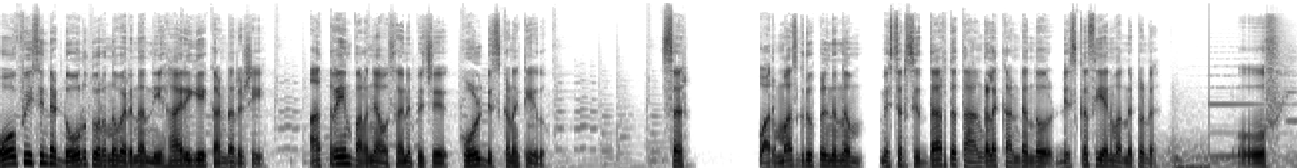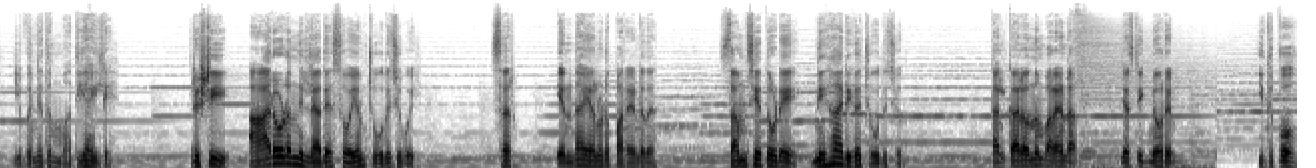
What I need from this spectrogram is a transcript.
ഓഫീസിന്റെ ഡോർ തുറന്നു വരുന്ന നിഹാരികയെ കണ്ട ഋഷി അത്രയും പറഞ്ഞ് അവസാനിപ്പിച്ച് കോൾ ഡിസ്കണക്ട് ചെയ്തു. സർ വർമാസ് ഗ്രൂപ്പിൽ നിന്നും മിസ്റ്റർ സിദ്ധാർത്ഥ് താങ്കളെ കണ്ടെന്തോ ഡിസ്കസ് ചെയ്യാൻ വന്നിട്ടുണ്ട്. ഓഹ് ഇവനിത് മതിയായില്ലേ? ഋഷി ആരോടൊന്നില്ലാതെ സ്വയം ചോദിച്ചുപോയി. സർ എന്താ അയാളോട് പറയേണ്ടത്? സംശയത്തോടെ നിഹാരിക ചോദിച്ചു. തൽക്കാലം ഒന്നും പറയണ്ട ജസ്റ്റ് ഇഗ്നോർ ഹിം. ഇതിപ്പോ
